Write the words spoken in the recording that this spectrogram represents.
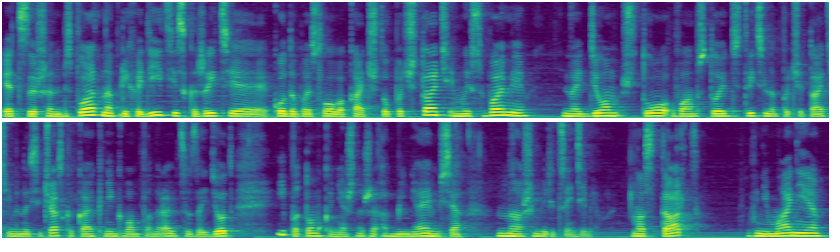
Это совершенно бесплатно. Приходите, скажите кодовое слово «Кать», что почитать, и мы с вами найдем, что вам стоит действительно почитать именно сейчас, какая книга вам понравится, зайдет, и потом, конечно же, обменяемся нашими рецензиями. На старт, внимание,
